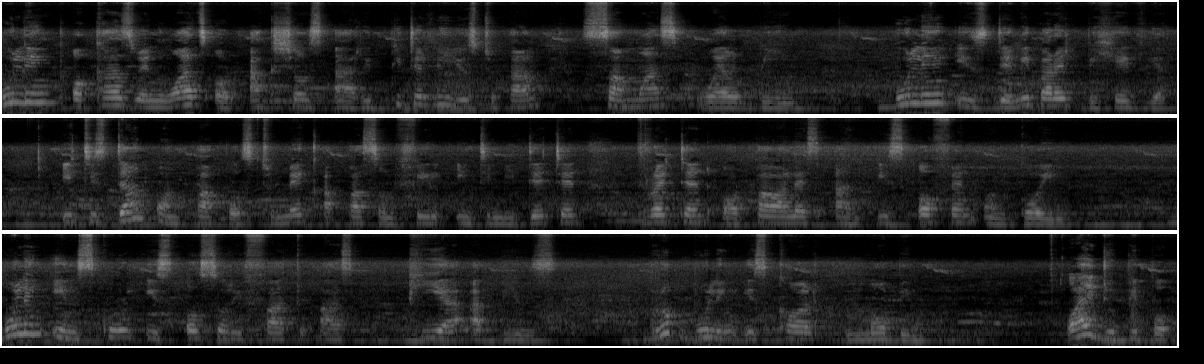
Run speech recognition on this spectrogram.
Bullying occurs when words or actions are repeatedly used to harm someone's well being. Bullying is deliberate behavior. It is done on purpose to make a person feel intimidated, threatened, or powerless and is often ongoing. Bullying in school is also referred to as peer abuse. Group bullying is called mobbing. Why do people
